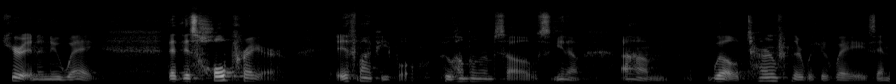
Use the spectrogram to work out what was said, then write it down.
hear it in a new way. That this whole prayer, if my people who humble themselves, you know, um, will turn from their wicked ways, and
